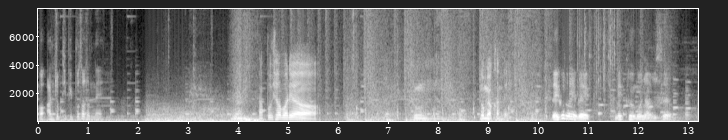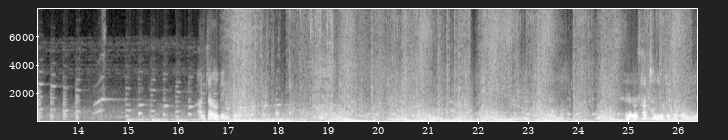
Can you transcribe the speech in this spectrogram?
어 안쪽 TP 부서졌네 다 부셔버려. 음, 너무 약한데? 맥으로 해맥맥 그 뭐냐 있어요 한자로 된 거. 그래서 4천 이렇게 썼거든요.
